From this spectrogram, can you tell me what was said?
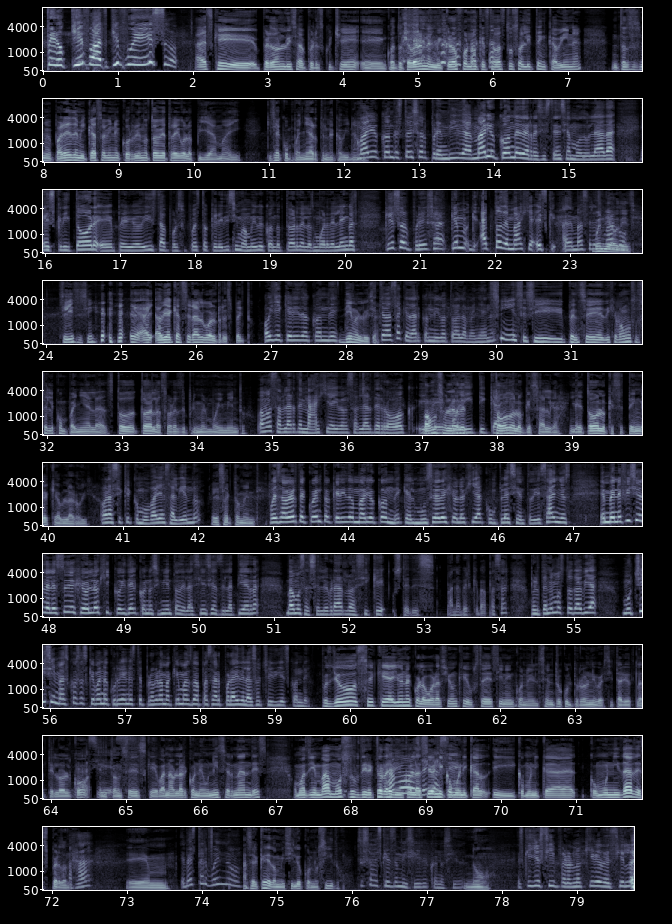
¿Pero qué fue, qué fue eso? Ah, es que, perdón Luisa, pero escuché eh, en cuanto te abrieron el micrófono que estabas tú solita en cabina, entonces me paré de mi casa, vine corriendo, todavía traigo la pijama y quise acompañarte en la cabina. Mario Conde, estoy sorprendida. Mario Conde de Resistencia Modulada, escritor, eh, periodista, por supuesto, queridísimo amigo y conductor de Los Muerdelenguas. Qué sorpresa, qué acto de magia. Es que además eres Buen audiencia. Sí, sí, sí. Había que hacer algo al respecto. Oye, querido Conde. Dime, Luisa. ¿Te vas a quedar conmigo toda la mañana? Sí, sí, sí. Pensé, dije, vamos a hacerle compañía a las, todo, todas las horas de primer movimiento. Vamos a hablar de magia y vamos a hablar de rock y vamos de a hablar política. De todo lo que salga y de todo lo que se tenga que hablar hoy. Ahora sí que como vaya saliendo. Exactamente. Pues a ver, te cuento, querido Mario Conde, que el Museo de Geología cumple 110 años. En beneficio del estudio geológico y del conocimiento de las ciencias de la Tierra, vamos a celebrarlo, así que ustedes van a ver qué va a pasar. Pero tenemos todavía muchísimas cosas que van a ocurrir en este programa. ¿Qué más va a pasar por ahí de las 8 y 10, Conde? Pues yo sé que hay una colaboración que ustedes tienen con el Centro Cultural Universitario Tlatelolco, entonces que van a hablar con Eunice Hernández, o más bien vamos, subdirectora de vinculación y, comunica y comunica comunidades, perdón. Ajá. Eh, va a estar bueno. Acerca de domicilio conocido. ¿Tú sabes qué es domicilio conocido? No. Es que yo sí, pero no quiero decirlo.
